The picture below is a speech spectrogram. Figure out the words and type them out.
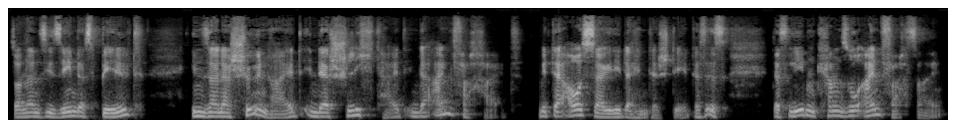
sondern Sie sehen das Bild in seiner Schönheit, in der Schlichtheit, in der Einfachheit, mit der Aussage, die dahinter steht. Das ist, das Leben kann so einfach sein.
